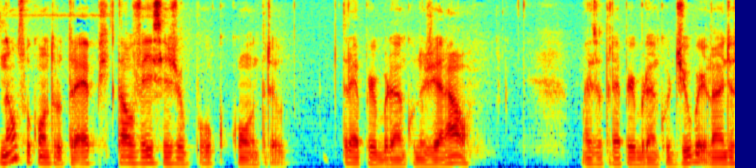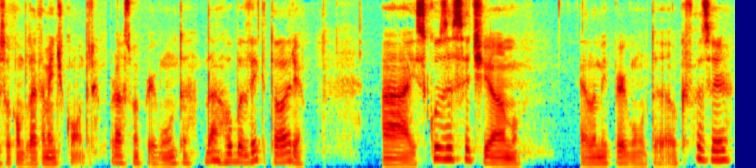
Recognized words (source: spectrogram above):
Não sou contra o trap, talvez seja um pouco contra o trapper branco no geral, mas o trapper branco de Uberlândia eu sou completamente contra. Próxima pergunta, da arroba Victoria. A Escusa Se Te Amo, ela me pergunta o que fazer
